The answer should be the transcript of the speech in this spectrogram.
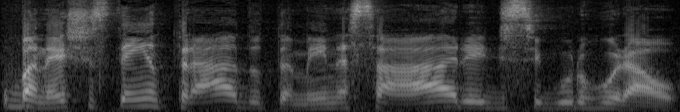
O Banestes tem entrado também nessa área de seguro rural.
